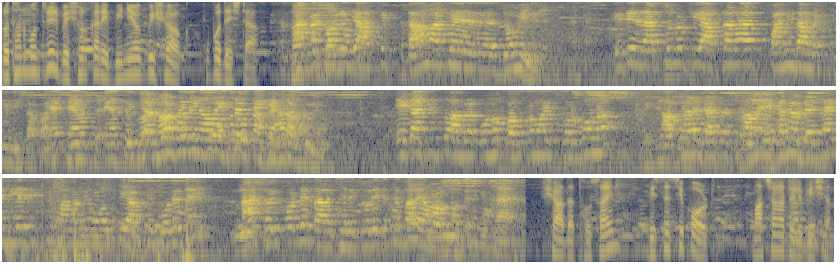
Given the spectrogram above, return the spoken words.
প্রধানমন্ত্রীর বেসরকারি বিনিয়োগ বিষয়ক উপদেষ্টা। ঢাকা শহরে যে আজকে দাম আছে জমিনে ইট ইজ অ্যাবসলিউটলি আপনারা পানি দামে জিনিসটা পান। it, up to you. এটা কিন্তু আমরা কোনো কম্প্রোমাইজ করব না। আপনারা যাতে আমি এখানেও ডেডলাইন দিয়ে দিচ্ছি, মাননীয় মন্ত্রী আপনি বলে দেন। না সই করলে তারা ছেড়ে চলে যেতে পারে, আমরা হ্যাঁ। Shahadat Hossain business report Maasranga television.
